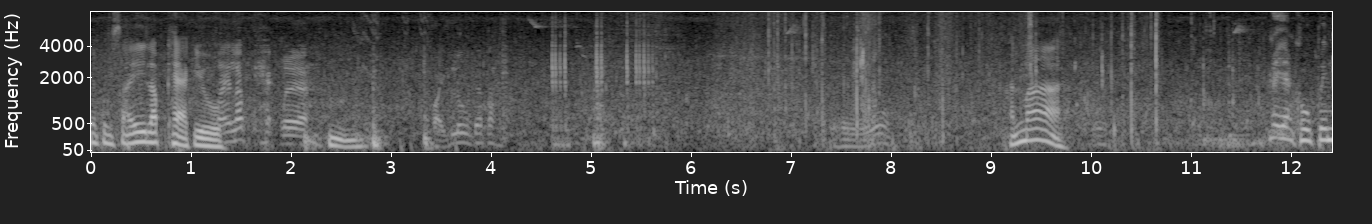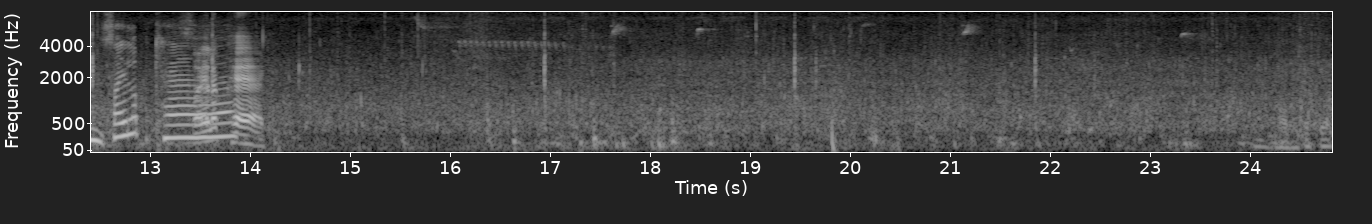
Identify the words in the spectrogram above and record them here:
ยังเป็นไซส์รับแขกอยู่ใส่รับแขกเลยอะอืมปล่อยลูกได้ปะโอ้โหหันมาก็ยังคงเป็นไซส์รับแขกใส่รับแขกเอาไปเก็บ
